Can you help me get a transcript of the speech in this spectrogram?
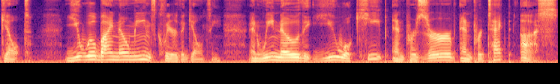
guilt. You will by no means clear the guilty. And we know that you will keep and preserve and protect us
